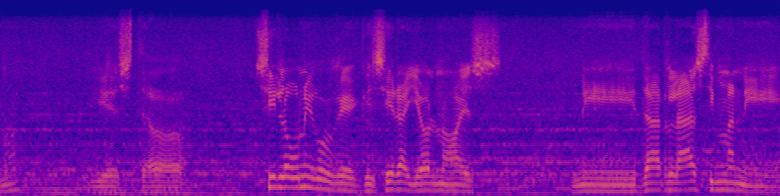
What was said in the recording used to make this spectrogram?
¿no? Y esto, sí, lo único que quisiera yo no es ni dar lástima, ni,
